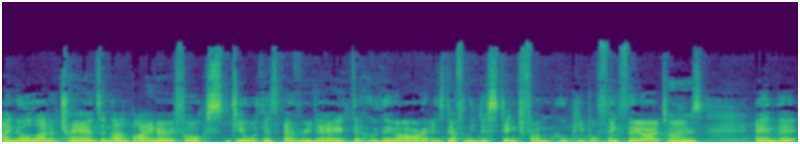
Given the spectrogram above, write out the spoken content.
I know a lot of trans and non binary folks deal with this every day, that who they are is definitely distinct from who people think they are at times. Mm-hmm. And that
